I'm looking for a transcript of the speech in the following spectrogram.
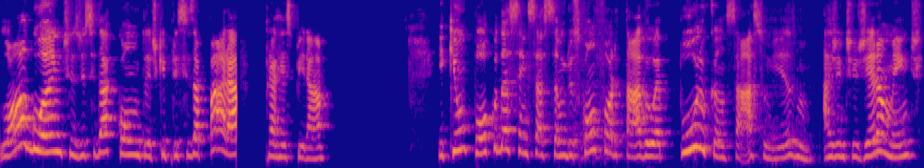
logo antes de se dar conta de que precisa parar para respirar e que um pouco da sensação desconfortável é puro cansaço mesmo, a gente geralmente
